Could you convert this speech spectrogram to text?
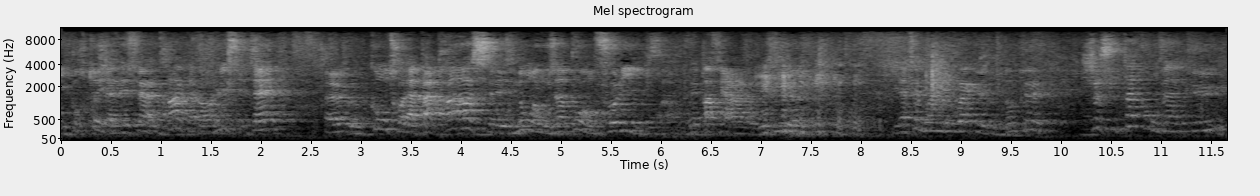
et pourtant, il avait fait un tract, alors lui, c'était euh, contre la paperasse et non aux impôts en folie. Bon, on ne pouvait pas faire. euh, il a fait moins de voix que nous. Donc, euh, je ne suis pas convaincu.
